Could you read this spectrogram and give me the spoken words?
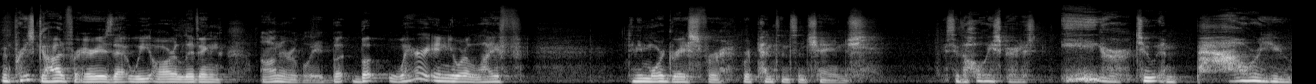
I mean, praise God for areas that we are living honorably, but, but where in your life do you need more grace for repentance and change? You see, the Holy Spirit is eager to empower you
